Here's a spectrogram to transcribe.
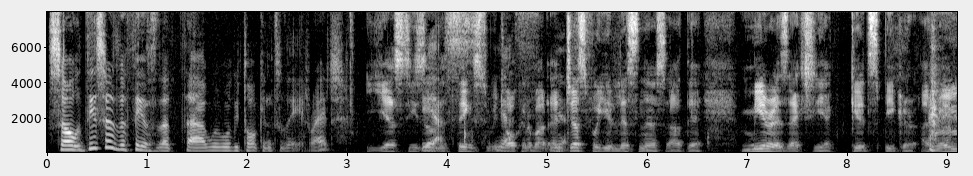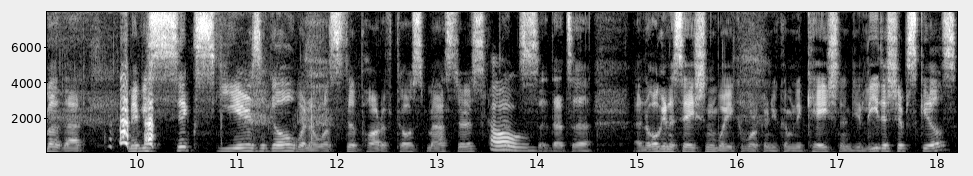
So these are the things that uh, we will be talking today, right? Yes, these are the Yes, things to be yes, talking about. And yes. just for your listeners out there, Mira is actually a good speaker. I remember that maybe six years ago when I was still part of Toastmasters. Oh. That's, that's a, an organization where you can work on your communication and your leadership skills.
